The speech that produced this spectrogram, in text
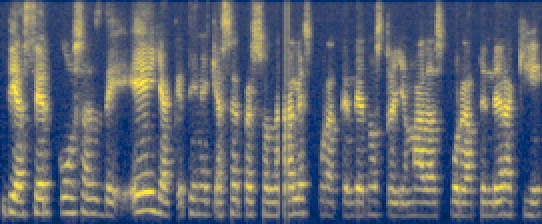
de hacer cosas de ella que tiene que hacer personales por atender nuestras llamadas, por atender aquí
